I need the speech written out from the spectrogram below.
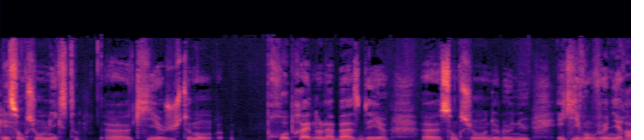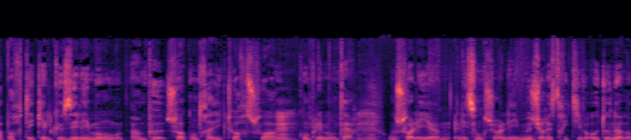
Les sanctions mixtes euh, qui justement reprennent la base des euh, sanctions de l'ONU et qui vont venir apporter quelques éléments un peu soit contradictoires, soit mmh. complémentaires, mmh. ou soit les, les sanctions, les mesures restrictives autonomes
